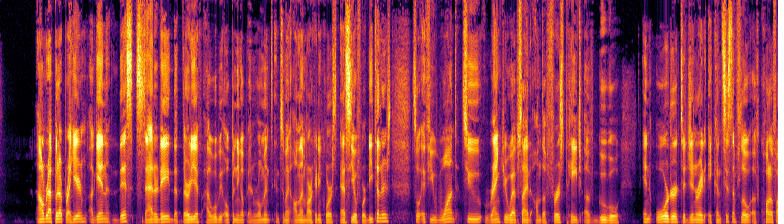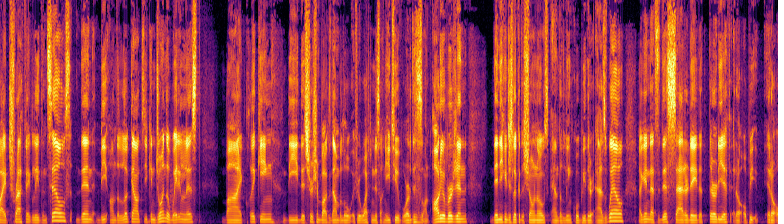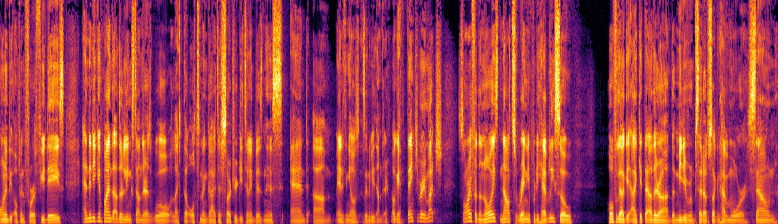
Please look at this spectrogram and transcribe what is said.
I'll wrap it up right here. Again, this Saturday, the 30th, I will be opening up enrollment into my online marketing course, SEO for Detailers. So if you want to rank your website on the first page of Google, in order to generate a consistent flow of qualified traffic, leads, and sales, then be on the lookout. You can join the waiting list by clicking the description box down below if you're watching this on YouTube or if this is on audio version. Then you can just look at the show notes and the link will be there as well. Again, that's this Saturday, the 30th. It'll be it'll only be open for a few days. And then you can find the other links down there as well, like the ultimate guide to start your detailing business and um, anything else is gonna be down there. Okay, thank you very much. Sorry for the noise. Now it's raining pretty heavily, so hopefully I'll get I get the other uh, the media room set up so I can have a more sound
